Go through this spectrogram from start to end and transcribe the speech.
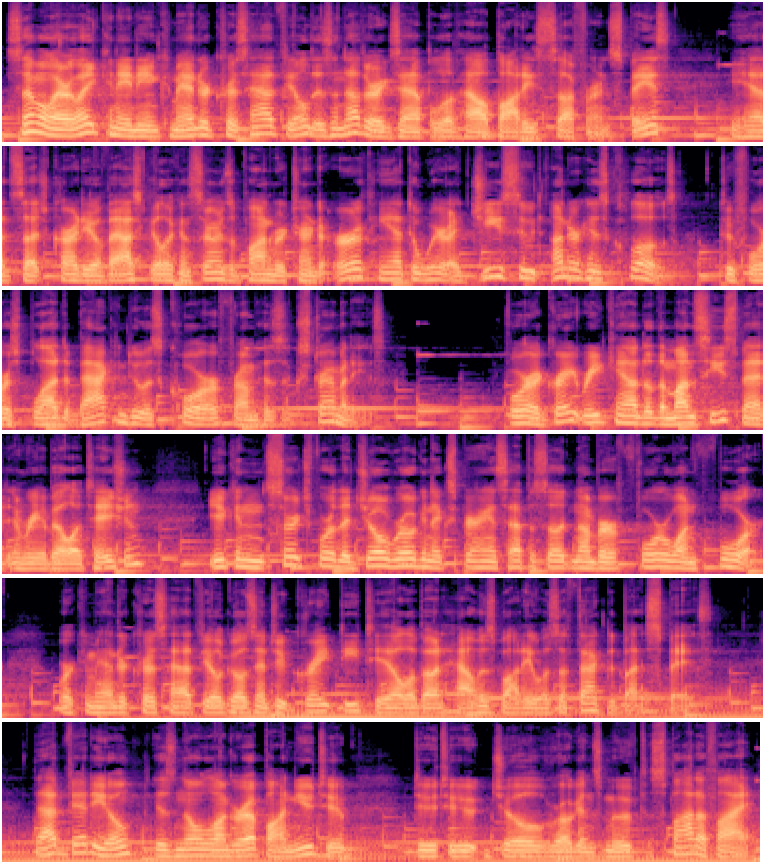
Similarly, Canadian Commander Chris Hadfield is another example of how bodies suffer in space. He had such cardiovascular concerns upon return to Earth, he had to wear a G suit under his clothes to force blood back into his core from his extremities. For a great recount of the months he spent in rehabilitation, you can search for the Joe Rogan Experience episode number 414, where Commander Chris Hadfield goes into great detail about how his body was affected by space. That video is no longer up on YouTube due to Joe Rogan's move to Spotify,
